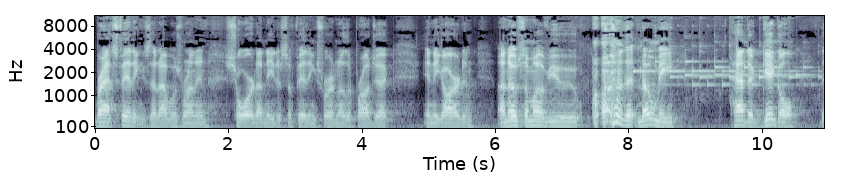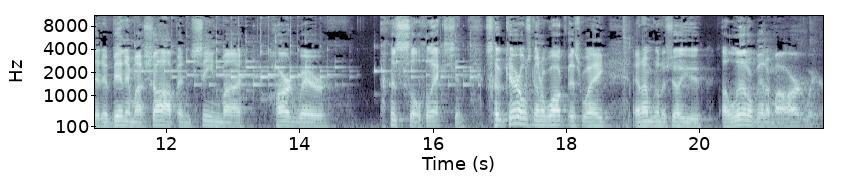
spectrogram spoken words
brass fittings that I was running short. I needed some fittings for another project in the yard. And I know some of you that know me had to giggle that have been in my shop and seen my hardware selection. So Carol's gonna walk this way and I'm gonna show you a little bit of my hardware.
